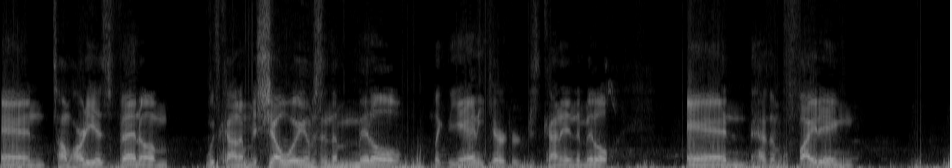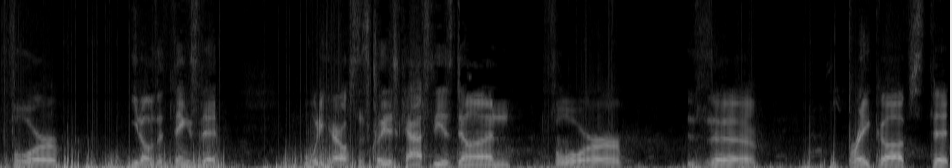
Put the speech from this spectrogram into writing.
and Tom Hardy as Venom, with kind of Michelle Williams in the middle, like the Annie character, just kind of in the middle, and have them fighting for, you know, the things that Woody Harrelson's Cletus Kasady has done for the breakups that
